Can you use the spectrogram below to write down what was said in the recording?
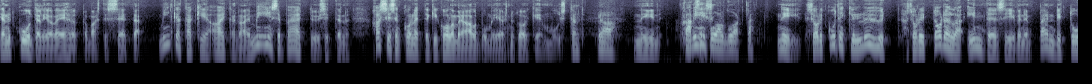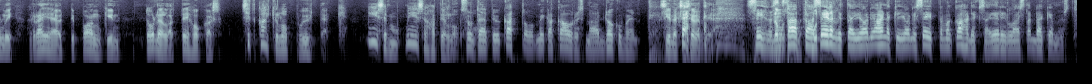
ja nyt kuuntelijoille ehdottomasti se, että minkä takia aikanaan, ja mihin se päättyy sitten, Hassisen kone teki kolme albumia, jos nyt oikein muistan. Joo, niin kaksi mihin, puoli vuotta. Niin, se oli kuitenkin lyhyt, se oli todella intensiivinen, bändi tuli, räjäytti pankin, todella tehokas, sitten kaikki loppui yhtäkkiä. Mihin se, mihin se hate loppuu? Sun täytyy katsoa Mika Kaurismäen dokumentti. Siinäkö se selviää? Siinä no, se mutta, saattaa mutta, selvitä jo, niin ainakin jo niin seitsemän, kahdeksan erilaista näkemystä.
